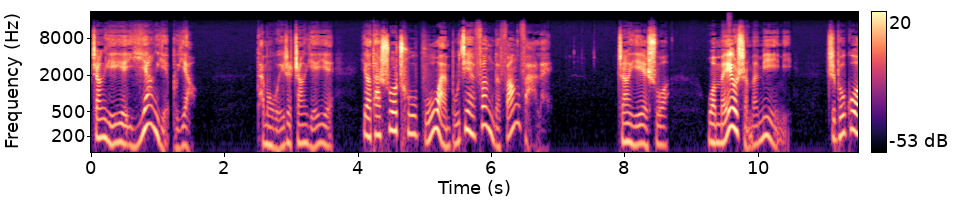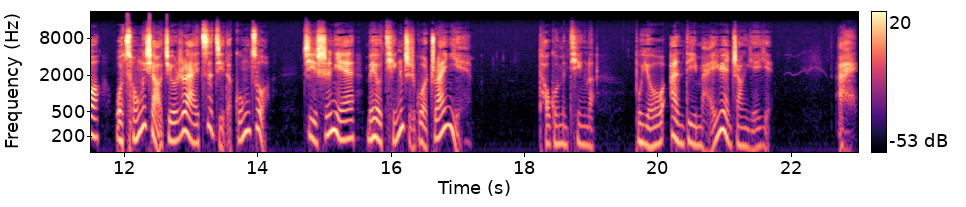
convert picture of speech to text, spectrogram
张爷爷一样也不要。他们围着张爷爷，要他说出补碗不见缝的方法来。张爷爷说：“我没有什么秘密，只不过我从小就热爱自己的工作，几十年没有停止过钻研。”陶工们听了，不由暗地埋怨张爷爷：“哎，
